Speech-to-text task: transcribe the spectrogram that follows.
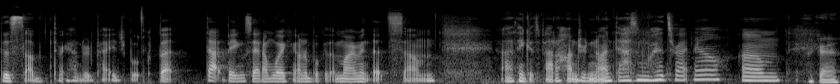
the sub 300 page book. But that being said, I'm working on a book at the moment that's um, I think it's about 109,000 words right now, um, Okay.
